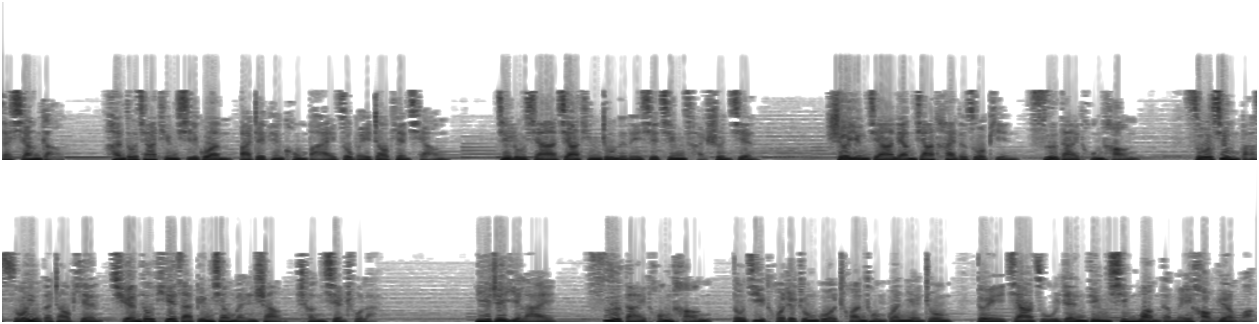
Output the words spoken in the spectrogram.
在香港，很多家庭习惯把这片空白作为照片墙，记录下家庭中的那些精彩瞬间。摄影家梁家泰的作品《四代同堂》，索性把所有的照片全都贴在冰箱门上呈现出来。一直以来，《四代同堂都寄托着中国传统观念中对家族人丁兴旺的美好愿望。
